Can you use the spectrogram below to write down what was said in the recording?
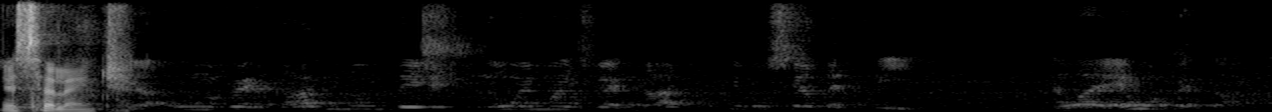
Excelente. É é é, é é é.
